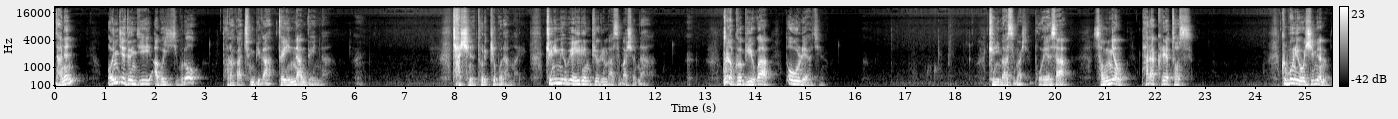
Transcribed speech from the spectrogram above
나는 언제든지 아버지 집으로 돌아가 준비가 돼 있나 안 돼 있나. 자신을 돌이켜보란 말이에요. 주님이 왜 이런 비유를 말씀하셨나? 그 비유가 떠올려야죠. 주님 말씀하셔. 보혜사, 성령, 파라크레토스. 그분이 오시면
